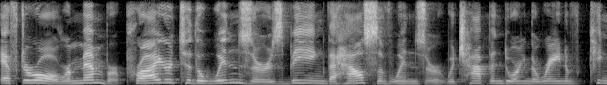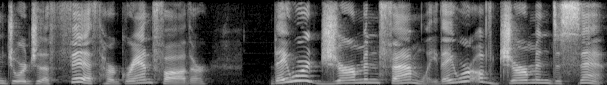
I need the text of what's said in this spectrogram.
after all, remember, prior to the Windsors being the House of Windsor, which happened during the reign of King George V, her grandfather, they were a German family. They were of German descent.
